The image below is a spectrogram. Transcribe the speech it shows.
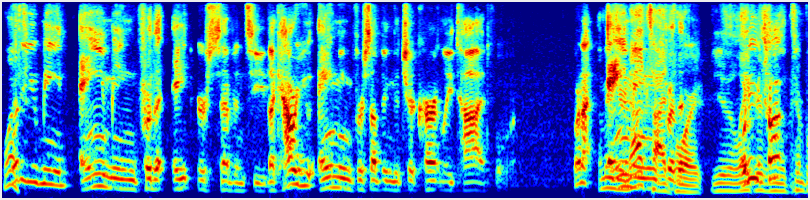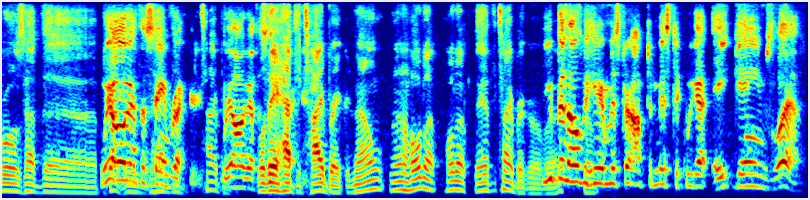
What? what do you mean aiming for the eight or seven seed? Like, how are you aiming for something that you're currently tied for? We're not. I mean, you're not tied for, for it. You're the Lakers and the Timberwolves have the. We all got the same record. We all got. well, they have the tiebreaker. No, no, hold up, hold up. They have the tiebreaker. You've been over so. here, Mister Optimistic. We got eight games left,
